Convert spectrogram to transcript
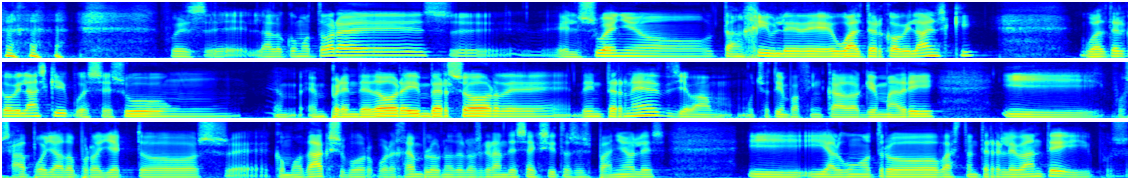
pues eh, la locomotora es eh, el sueño tangible de Walter Kowilansky. Walter Kowilansky pues, es un em, emprendedor e inversor de, de Internet, lleva mucho tiempo afincado aquí en Madrid y pues ha apoyado proyectos eh, como Daxbor, por ejemplo, uno de los grandes éxitos españoles. Y, algún otro bastante relevante y pues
